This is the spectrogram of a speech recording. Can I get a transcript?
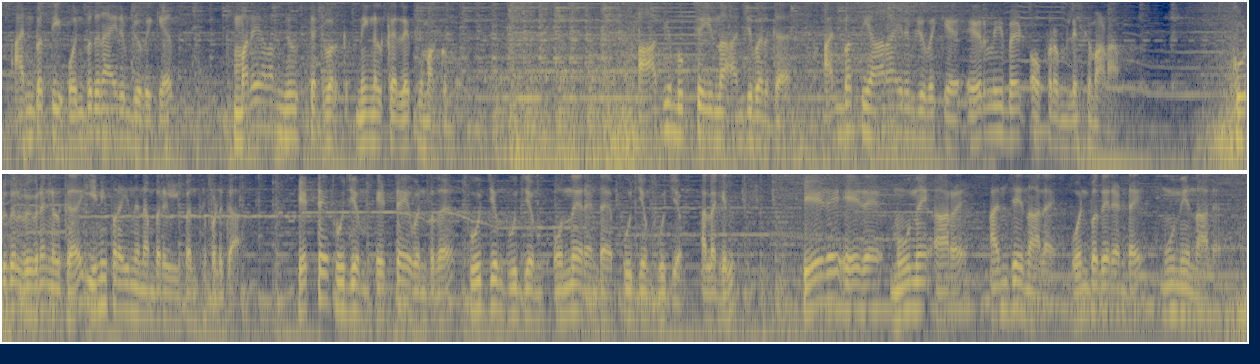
അൻപത്തി ഒൻപതിനായിരം രൂപയ്ക്ക് മലയാളം ന്യൂസ് നെറ്റ്വർക്ക് നിങ്ങൾക്ക് ലഭ്യമാക്കുന്നു. ആദ്യം ബുക്ക് ചെയ്യുന്ന അഞ്ചു പേർക്ക് അൻപത്തി ആറായിരം രൂപയ്ക്ക് ഏർലി ബേർഡ് ഓഫറും ലഭ്യമാണ്. കൂടുതൽ വിവരങ്ങൾക്ക് ഇനി പറയുന്ന നമ്പറിൽ ബന്ധപ്പെടുക. എട്ട് പൂജ്യം എട്ട് ഒൻപത് പൂജ്യം പൂജ്യം ഒന്ന് രണ്ട് പൂജ്യം പൂജ്യം അല്ലെങ്കിൽ ഏഴ് ഏഴ് മൂന്ന് ആറ് അഞ്ച് നാല് ഒൻപത് രണ്ട് മൂന്ന് നാല്.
